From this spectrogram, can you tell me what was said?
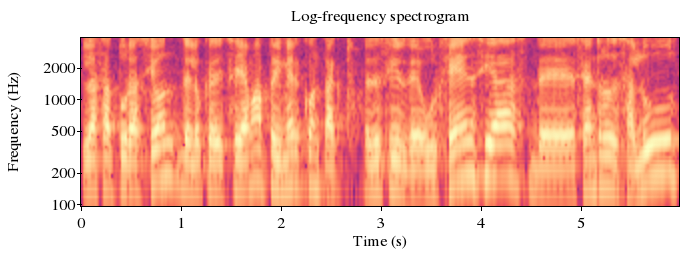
la saturación de lo que se llama primer contacto, es decir, de urgencias, de centros de salud,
